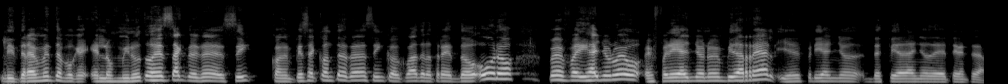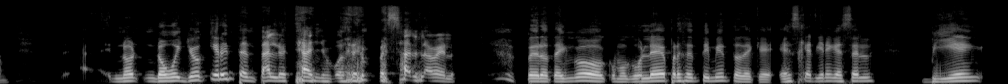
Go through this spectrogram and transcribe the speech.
Literalmente, porque en los minutos exactos, sí, cuando empieza el conteo, 5, 4, 3, 2, 1, pues feliz año nuevo, es feliz año nuevo en vida real y es el feliz año, despedida de año de Teniente Dan. No, no yo quiero intentarlo este año, poder empezar a verlo, pero tengo como que un leve presentimiento de que es que tiene que ser bien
